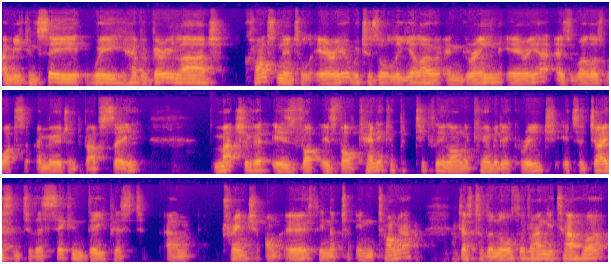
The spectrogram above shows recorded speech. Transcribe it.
um, you can see we have a very large continental area, which is all the yellow and green area, as well as what's emergent above sea. Much of it is, vo- is volcanic, and particularly along the Kermadec Ridge. It's adjacent to the second deepest um, trench on Earth in, the, in Tonga, just to the north of Rangitahua.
